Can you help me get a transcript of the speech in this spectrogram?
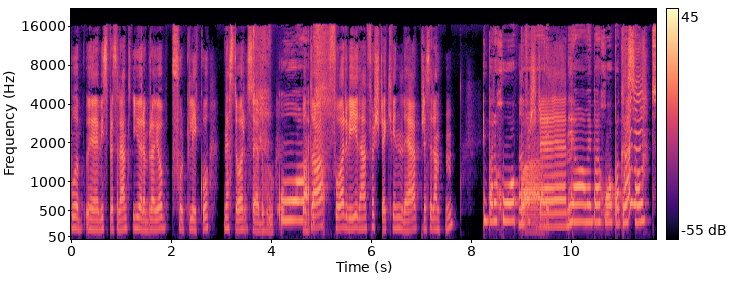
Hun er uh, visepresident, gjør en bra jobb. Folk liker henne. Neste år så er det hun. Og Og da får vi den første kvinnelige presidenten. Jeg bare håper første Ja, men jeg bare håper at det er sant.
